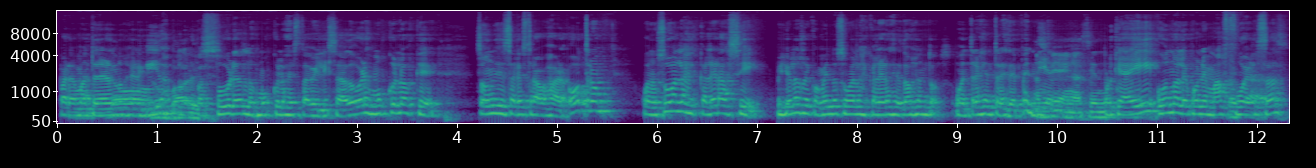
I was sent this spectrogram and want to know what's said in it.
para mantenernos erguidas, las posturas, los músculos estabilizadores, músculos que son necesarios trabajar. Otro, cuando suban las escaleras, sí. Yo les recomiendo suban las escaleras de dos en dos o en tres en tres, dependiendo. También haciendo- Porque ahí uno le pone más fuerzas,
